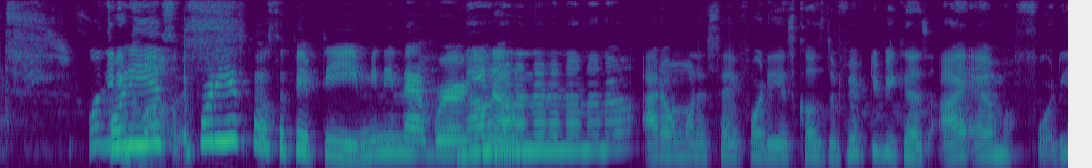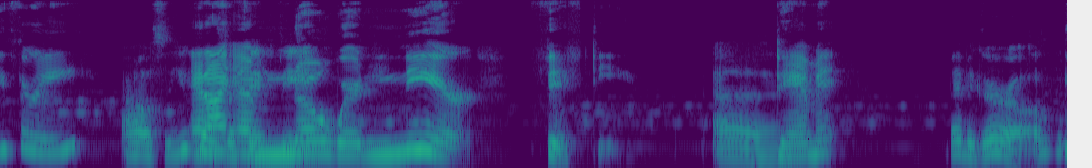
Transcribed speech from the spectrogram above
we're getting Forty is close. forty is close to fifty, meaning that we're no, you know. no, no, no, no, no, no. I don't want to say 40 is close to 50 because I am 43 Oh, so you and I am nowhere near 50. Uh, Damn it. baby girl.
